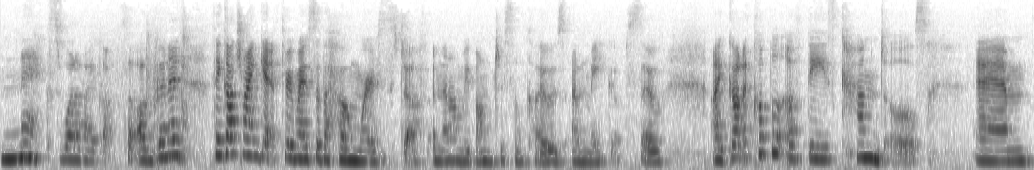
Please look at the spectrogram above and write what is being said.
next what have I got? So I'm gonna think I'll try and get through most of the homeware stuff and then I'll move on to some clothes and makeup. So I got a couple of these candles um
